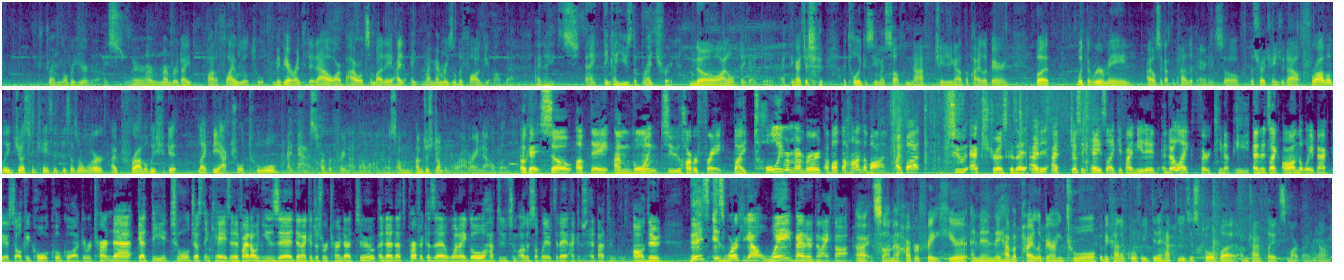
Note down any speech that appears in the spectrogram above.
driving over here, I swear I remembered I bought a flywheel tool. Maybe I rented it out or I borrowed somebody. I, I my memory's a little bit foggy about that. And I and I think I used the bread trick. No, I don't think I did. I think I just I totally could see myself not changing out the pilot bearing, but with the rear main, I also got the pilot bearing, so let's try to change it out. Probably, just in case if this doesn't work, I probably should get like the actual tool. I passed Harbor Freight not that long ago, so I'm, I'm just jumping around right now, but. Okay, so update, I'm going to Harbor Freight, but I totally remembered about the Honda Bond. I bought two extras because I, I did I just in case like if I needed and they're like 13 a piece and it's like on the way back there so okay cool cool cool I can return that get the tool just in case and if I don't use it then I could just return that too and then that's perfect because then when I go have to do some other stuff later today I could just head back to oh dude this is working out way better than I thought. All right, so I'm at Harbor Freight here, and then they have a pilot bearing tool. It'd be kind of cool if we didn't have to use this tool, but I'm trying to play it smart right now.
